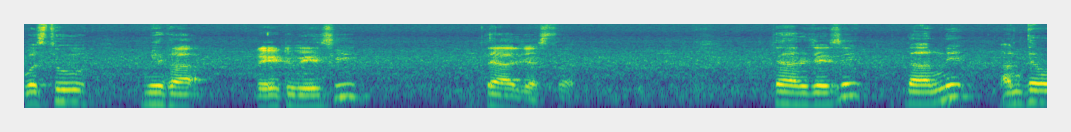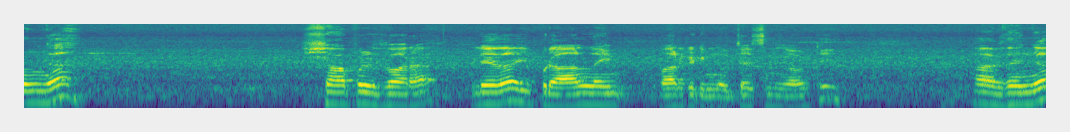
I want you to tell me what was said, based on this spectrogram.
వస్తువు మీద రేటు వేసి తయారు చేస్తారు. తయారు చేసి దాన్ని అంతిమంగా షాపుల ద్వారా లేదా ఇప్పుడు ఆన్లైన్ మార్కెటింగ్ వచ్చేసింది కాబట్టి ఆ విధంగా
